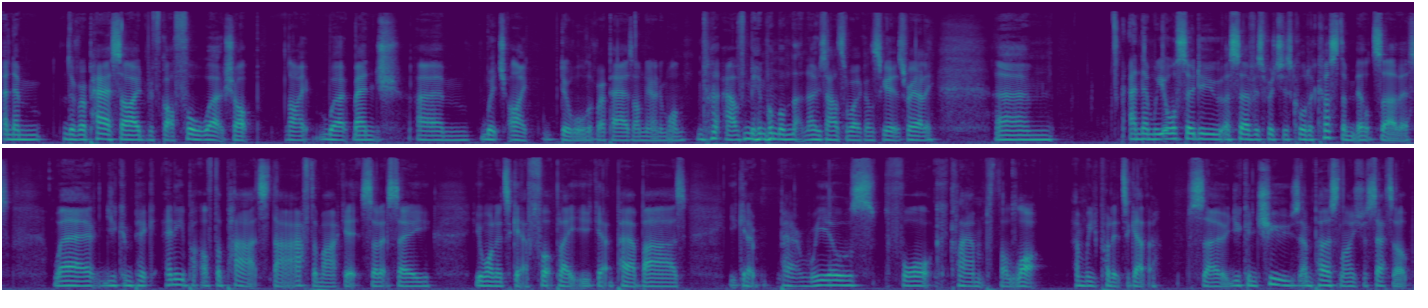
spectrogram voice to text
and then the repair side. We've got a full workshop, like workbench, um, which I do all the repairs. I'm the only one out of me and my mum that knows how to work on scooters, really. Um, and then we also do a service which is called a custom build service, where you can pick any of the parts that are aftermarket. So let's say you wanted to get a foot plate, you get a pair of bars, you get a pair of wheels, fork, clamp, the lot, and we put it together. So you can choose and personalize your setup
